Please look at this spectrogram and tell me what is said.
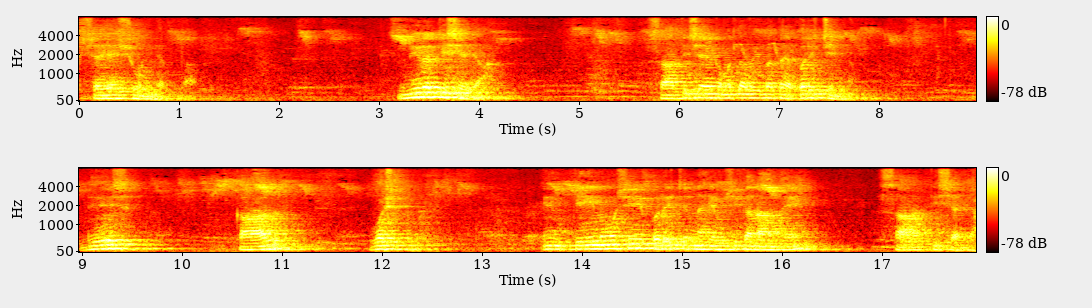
क्षय शून्यता निरतिशया सातिशय का मतलब ये पता है परिचिन्न देश, काल, वस्तु। इन तीनों से परिचिन्न है, उसी का नाम है सातिशय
